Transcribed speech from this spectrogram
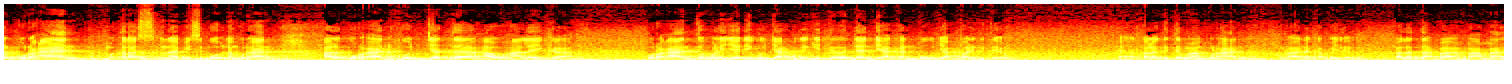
Al-Quran telah Nabi sebut dalam Quran Al-Quran hujjata au alaika. Quran tu boleh jadi hujah bagi kita dan dia akan berhujah pada kita. Ya, kalau kita mengamal Quran Quran akan bela. Kalau tak beramal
